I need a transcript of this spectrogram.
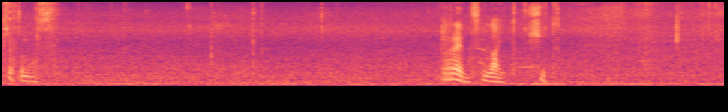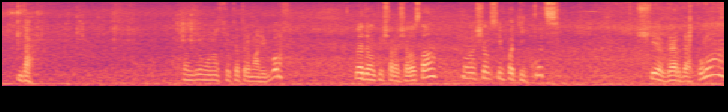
Ce frumos! Red light. Shit. Da în drumul nostru către Maribor. Vedem un pic și orașul ăsta, un orășel simpaticuț și e verde acum.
